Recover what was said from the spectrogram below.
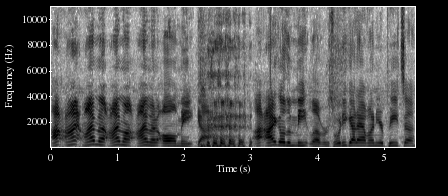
I, I I'm a I'm a I'm an all meat guy. I, I go the meat lovers. What do you got to have on your pizza?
